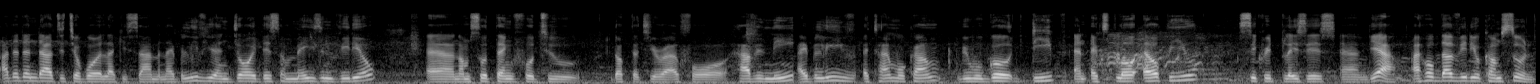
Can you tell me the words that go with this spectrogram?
other than that, it's your boy Lucky Sam, and I believe you enjoyed this amazing video, and I'm so thankful to Dr. Chirag for having me. I believe a time will come we will go deep and explore LPU secret places, and yeah, I hope that video comes soon.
